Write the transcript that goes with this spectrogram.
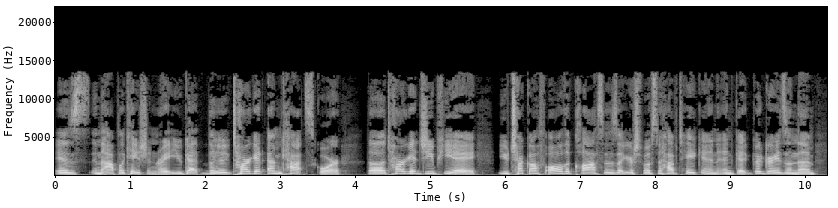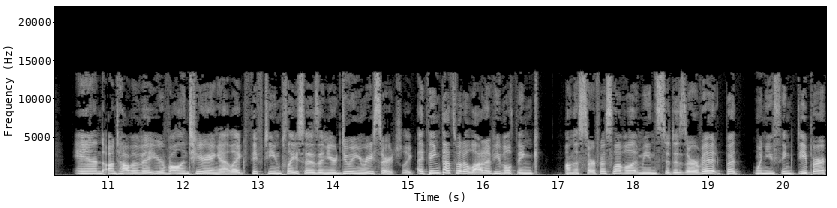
is in the application, right? You get the target MCAT score, the target GPA, you check off all the classes that you're supposed to have taken and get good grades in them. And on top of it, you're volunteering at like 15 places and you're doing research. Like, I think that's what a lot of people think on the surface level it means to deserve it. But when you think deeper,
